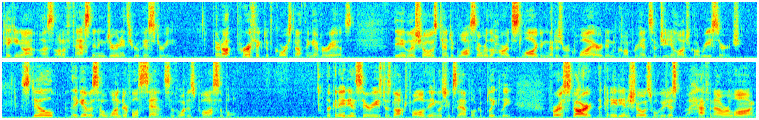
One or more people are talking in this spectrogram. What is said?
taking us on a fascinating journey through history. They're not perfect, of course, nothing ever is. The English shows tend to gloss over the hard slogging that is required in comprehensive genealogical research. Still, they give us a wonderful sense of what is possible. The Canadian series does not follow the English example completely. For a start, the Canadian shows will be just half an hour long,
